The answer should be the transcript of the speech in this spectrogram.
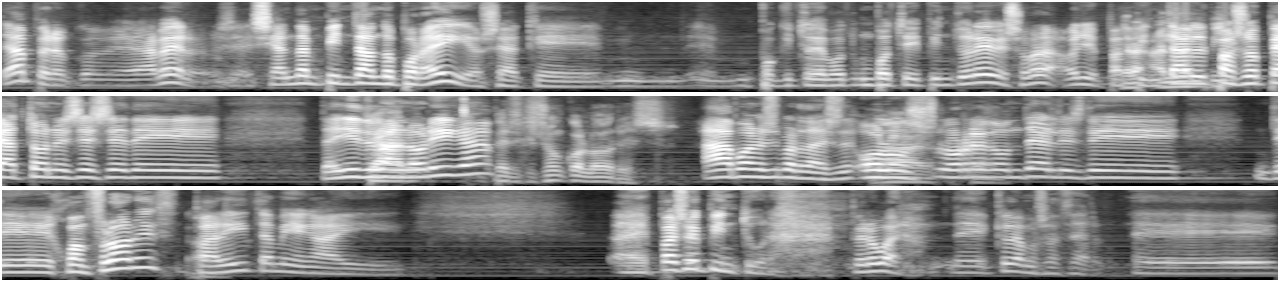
Ya, pero a ver, se- andan pintando por ahí, o sea que mm, un poquito de bot- un bote de pintura debe sobrar. Oye, para Pero pintar el paso de peatones ese de, de allí de Claro, una loriga. Pero es que son colores. Ah, bueno, es verdad. es- O los, Claro, los claro. redondeles de, de Juan Flores, para ahí también hay eh, paso de pintura. Pero bueno, eh, ¿qué vamos a hacer? Eh,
